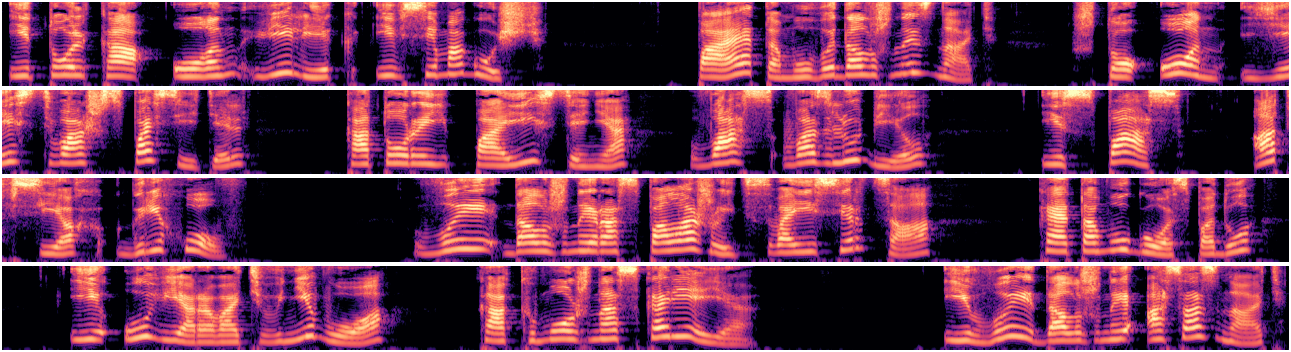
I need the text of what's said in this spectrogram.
и только Он велик и всемогущ. Поэтому вы должны знать, что Он есть ваш Спаситель, который поистине вас возлюбил и спас от всех грехов. Вы должны расположить свои сердца к этому Господу и уверовать в Него как можно скорее. И вы должны осознать,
